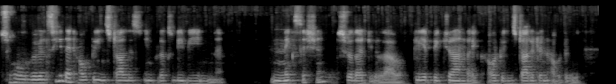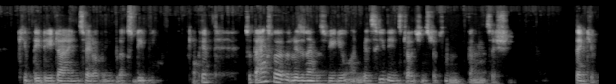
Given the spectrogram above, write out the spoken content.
So we will see that how to install this InfluxDB in next session so that you will have a clear picture on like how to install it and how to keep the data inside of InfluxDB. Okay, so thanks for listening this video and we'll see the installation steps in the coming session. Thank you.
